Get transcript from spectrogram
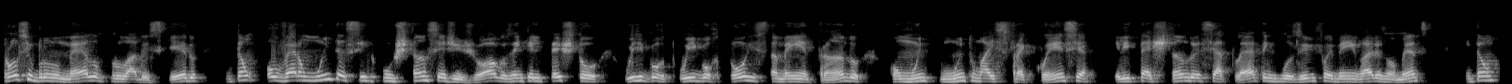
trouxe o Bruno Melo para o lado esquerdo. Então, houveram muitas circunstâncias de jogos em que ele testou. O Igor, o Igor Torres também entrando com muito, muito mais frequência, ele testando esse atleta, inclusive foi bem em vários momentos. Então,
